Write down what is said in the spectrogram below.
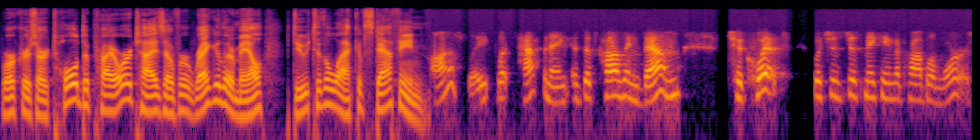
Workers are told to prioritize over regular mail due to the lack of staffing. Honestly, what's happening is it's causing them to quit, which is just making the problem worse.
